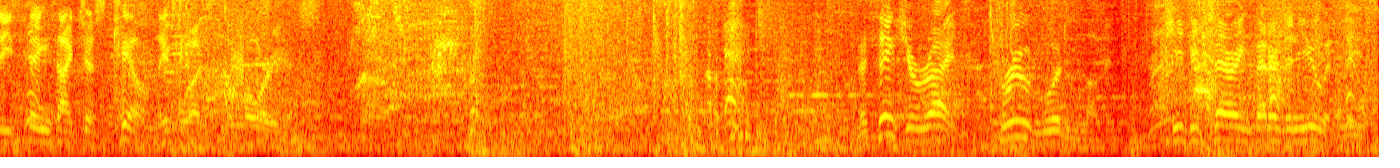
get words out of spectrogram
These things I just killed. It was glorious. I think you're right. Thrud would love it. She'd be faring better than you, at least.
